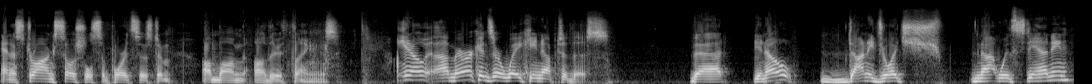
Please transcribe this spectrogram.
and a strong social support system, among other things. You know, Americans are waking up to this. That, you know, Donny Deutsch notwithstanding,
